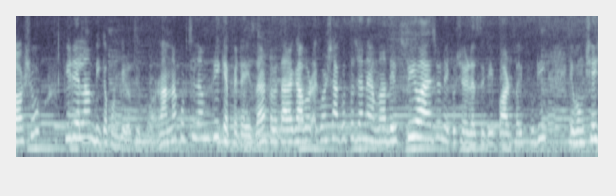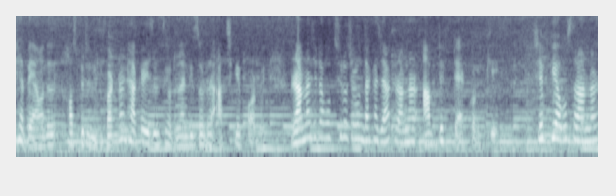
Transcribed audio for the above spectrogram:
দর্শক, ফিরে এলাম বিজ্ঞাপন বিরতির পর। রান্না করছিলাম গ্রিক অ্যাপেটাইজার তবে তার আগে আবার একবার স্বাগত জানাই আমাদের প্রিয় আয়োজন একুশের রেসিপি পার্ট বাই ফুডি এবং সেই সাথে আমাদের hospitality partner Dhaka Regency Hotel and রিসোর্টের আজকের পর্বে। রান্না যেটা হচ্ছিল, চলুন দেখা যাক, রান্নার আপডেটটা এখন কি। শেফ, কি অবস্থা রান্নার?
